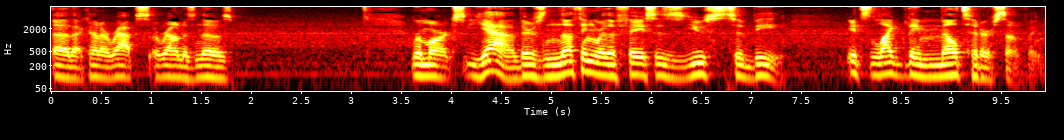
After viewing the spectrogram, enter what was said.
uh, that kind of wraps around his nose, remarks, Yeah, there's nothing where the faces used to be. It's like they melted or something.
